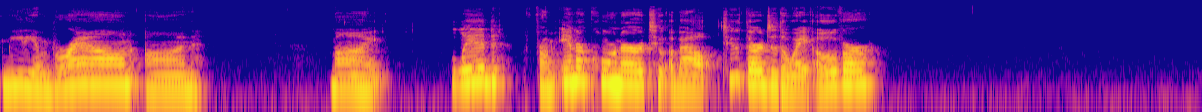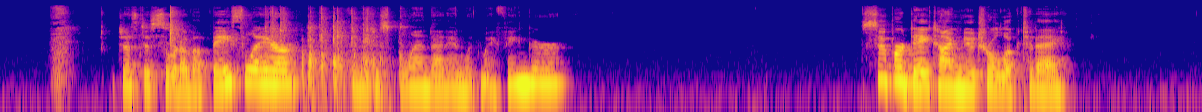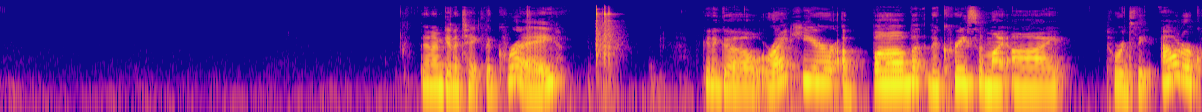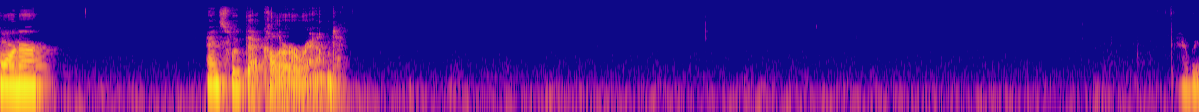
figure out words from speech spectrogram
medium brown on my lid from inner corner to about two thirds of the way over. Just as sort of a base layer. I'm gonna just blend that in with my finger. Super daytime neutral look today. Then I'm gonna take the gray, I'm gonna go right here above the crease of my eye towards the outer corner and swoop that color around.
